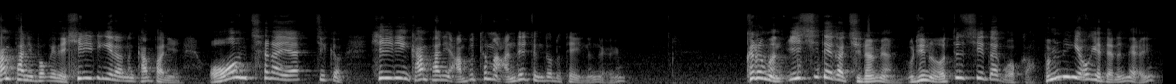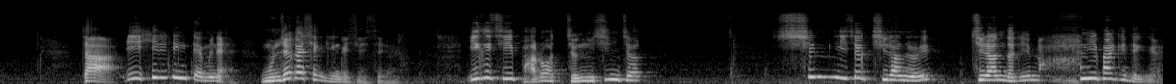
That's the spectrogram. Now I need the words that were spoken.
간판이 보게 돼 힐링이라는 간판이 온 천하에 지금 힐링 간판이 안 붙으면 안 될 정도로 되어 있는 거예요. 그러면 이 시대가 지나면 우리는 어떤 시대가 올까? 분명히 오게 되는 거예요. 자, 이 힐링 때문에 문제가 생긴 것이 있어요. 이것이 바로 정신적, 심리적 질환의 질환들이 많이 발견된 거예요.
